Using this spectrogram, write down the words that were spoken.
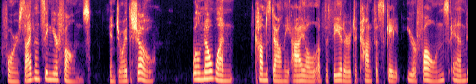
for silencing your phones. Enjoy the show. Well, no one comes down the aisle of the theater to confiscate your phones, and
